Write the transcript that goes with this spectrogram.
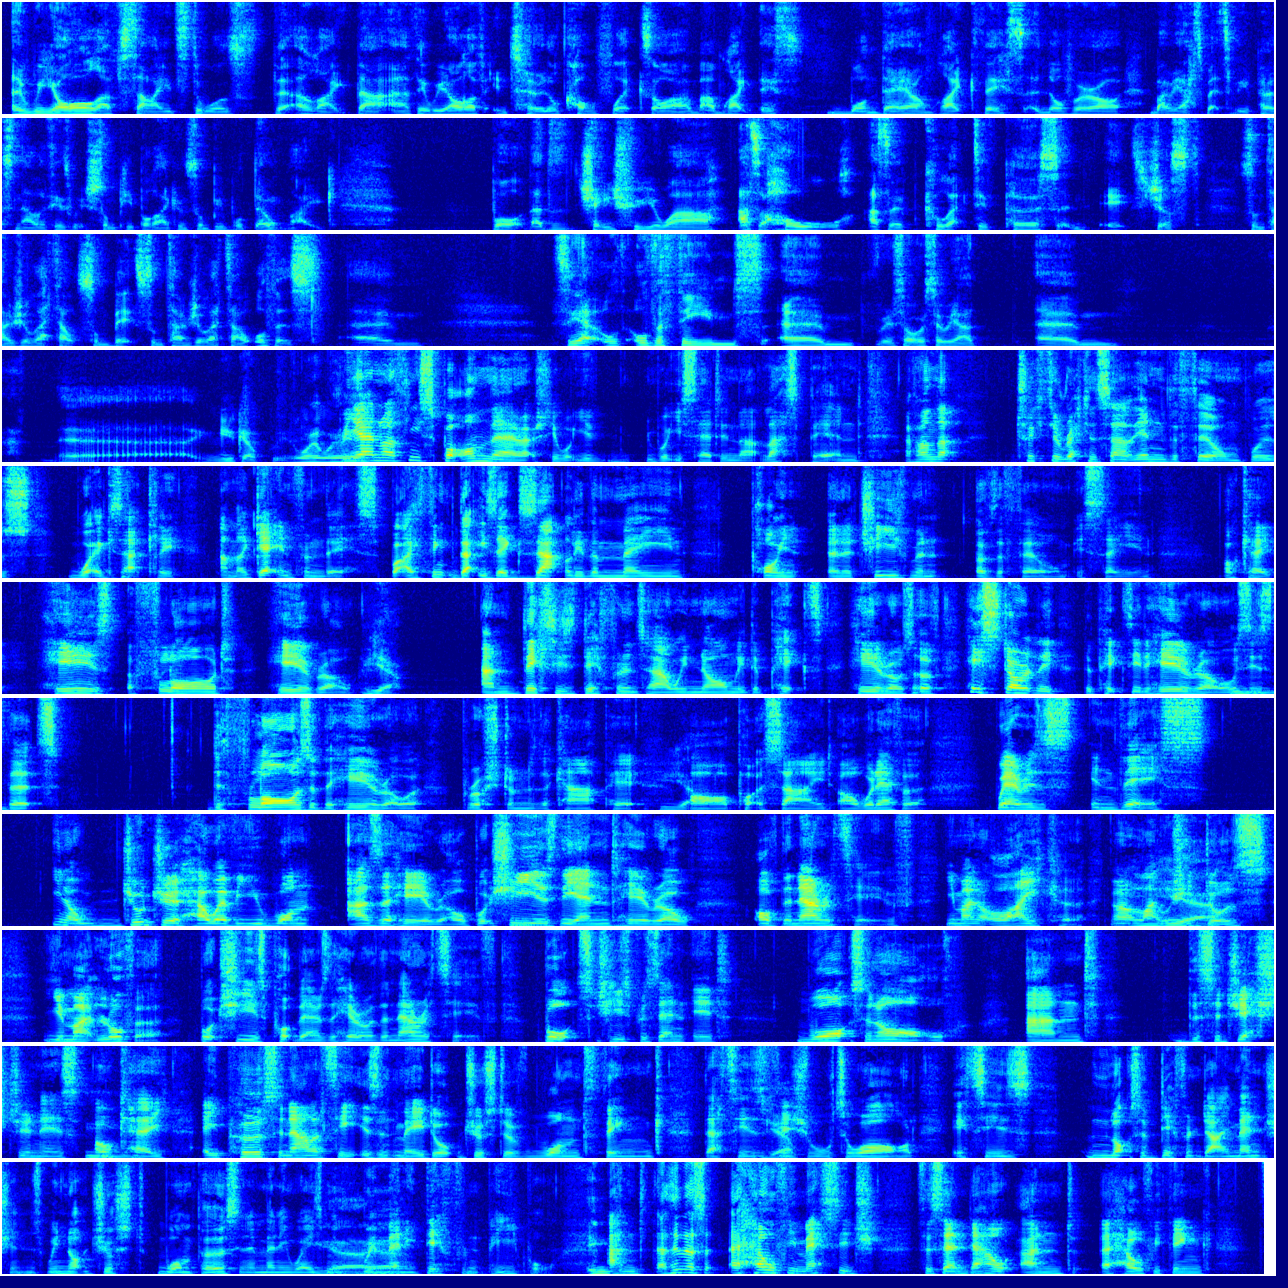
and we all have sides to us that are like that. And I think we all have internal conflicts. Or I'm, I'm like this one day, I'm like this another, or maybe aspects of your personalities which some people like and some people don't like. But that doesn't change who you are as a whole, as a collective person. It's just sometimes you let out some bits, sometimes you let out others. Um, so yeah, other themes. Um, so we had. Um, uh, you go. Where, where, yeah, no, I think you spot on there actually what you what you said in that last bit, and I found that tricky to reconcile at the end of the film was what exactly am I getting from this? But I think that is exactly the main point and achievement of the film is saying, okay, here's a flawed hero, Yeah. and this is different to how we normally depict heroes of historically depicted heroes is mm. that the flaws of the hero are brushed under the carpet Yeah. or put aside or whatever whereas in this you know judge her however you want as a hero but she hmm. is the end hero of the narrative. You might not like her. You might not like what Yeah. she does. You might love her but she is put there as the hero of the narrative. But she's presented warts and all and the suggestion is hmm. okay a personality isn't made up just of one thing that is Yeah. visual to all. It is lots of different dimensions. We're not just one person in many ways. We're- Yeah, we're, yeah. many different people. In- and i think that's a healthy message to send out and a healthy thing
